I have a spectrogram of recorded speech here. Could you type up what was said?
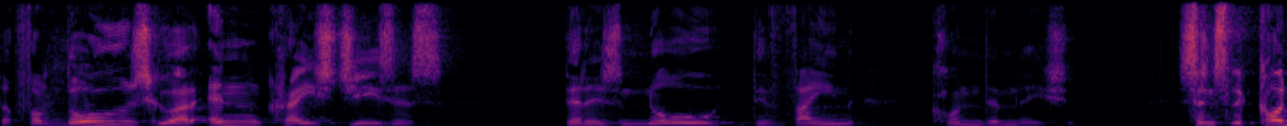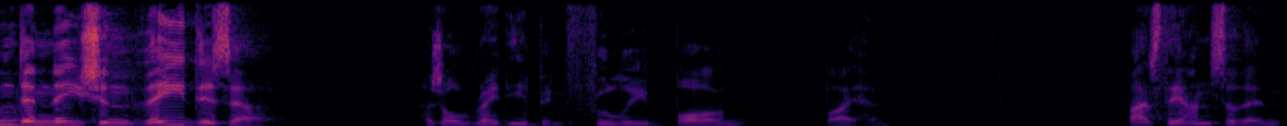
that for those who are in Christ Jesus, there is no divine condemnation since the condemnation they deserve has already been fully borne by him. That's the answer then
